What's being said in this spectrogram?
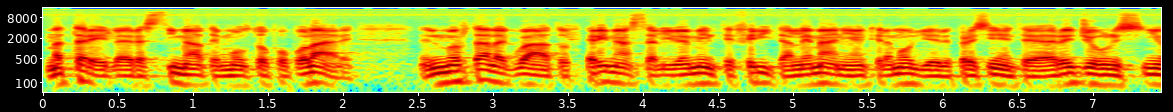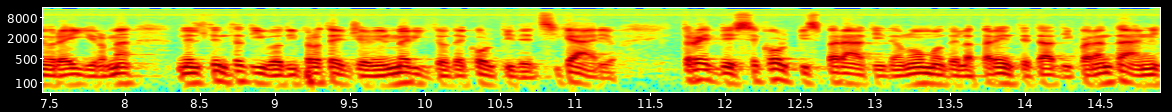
Mattarella era stimata e molto popolare. Nel mortale agguato è rimasta lievemente ferita alle mani anche la moglie del presidente della regione, signora Irma, nel tentativo di proteggere il marito dai colpi del sicario. Tre dei sei colpi sparati da un uomo dell'apparente età di 40 anni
